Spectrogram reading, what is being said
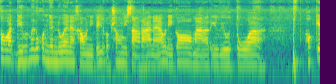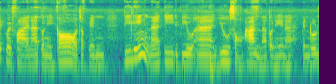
สวัสดีเพื่อนๆทุกคนกันด้วยนะคะ วันนี้ก็อยู่กับช่องมีสาระนะ วันนี้ก็มารีวิวตัว Pocket Wi-Fi นะ ตัวนี้ก็จะเป็น D-Link นะ DWR U 2000นะ ตัวนี้นะ เป็นรุ่น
